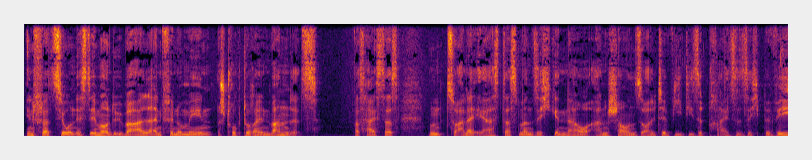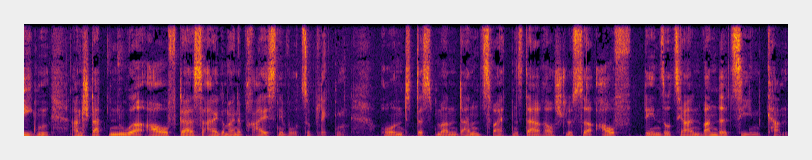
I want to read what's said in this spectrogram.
Inflation ist immer und überall ein Phänomen strukturellen Wandels. Was heißt das? Nun zuallererst, dass man sich genau anschauen sollte, wie diese Preise sich bewegen, anstatt nur auf das allgemeine Preisniveau zu blicken. Und dass man dann zweitens daraus Schlüsse auf den sozialen Wandel ziehen kann.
